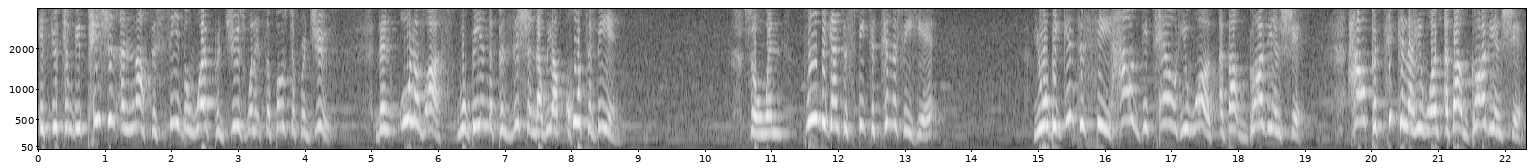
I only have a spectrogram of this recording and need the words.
If you can be patient enough to see the word produce what it's supposed to produce, then all of us will be in the position that we are called to be in. So when Paul began to speak to Timothy here, you will begin to see how detailed he was about guardianship, how particular he was about guardianship.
